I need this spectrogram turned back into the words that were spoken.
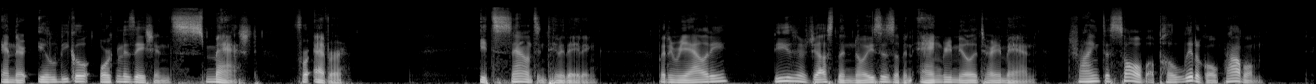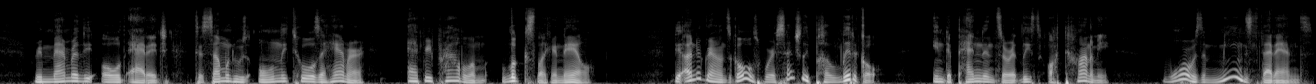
and their illegal organization smashed forever. It sounds intimidating, but in reality, these are just the noises of an angry military man trying to solve a political problem. Remember the old adage to someone whose only tool is a hammer, every problem looks like a nail. The underground's goals were essentially political independence or at least autonomy. War was a means to that end.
